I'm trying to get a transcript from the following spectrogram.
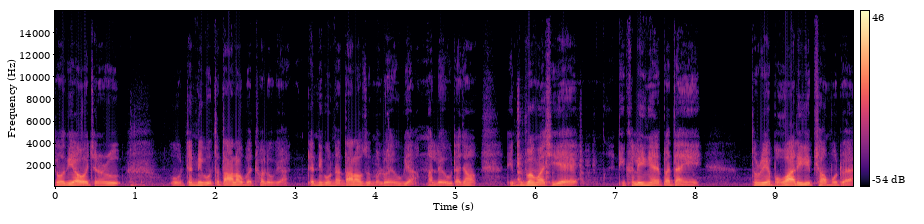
တော်သေးရောကျွန်တော်တို့ဟိုတစ်နှစ်ကိုတစ်သားလောက်ပဲထွက်လို့ဗျာတစ်နှစ်ကိုနှစ်သားလောက်ဆိုမလွယ်ဘူးဗျာမလွယ်ဘူးဒါကြောင့်ဒီမိဘမှာရှိတဲ့ဒီကလေးငယ်ပတ်သက်ရင်သူတို့ရဲ့ဘဝလေးတွေဖြောင်းမှုအတွက်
